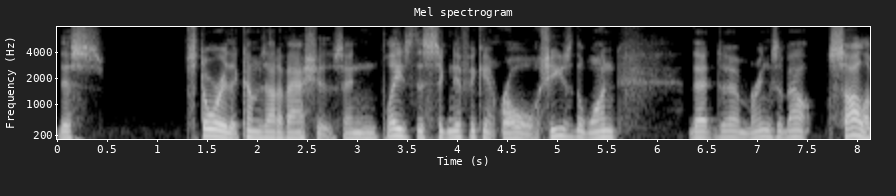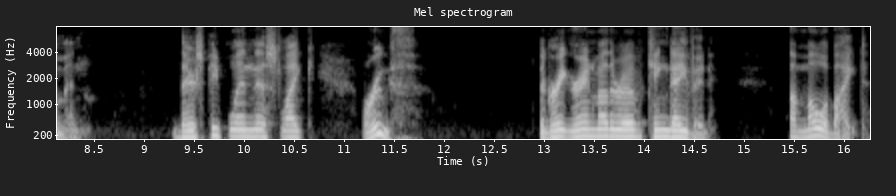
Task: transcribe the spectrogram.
this story that comes out of ashes and plays this significant role. She's the one that uh, brings about Solomon. There's people in this like Ruth, the great grandmother of King David, a Moabite,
